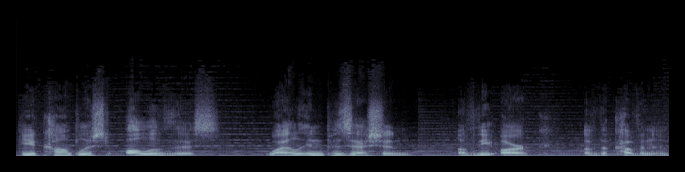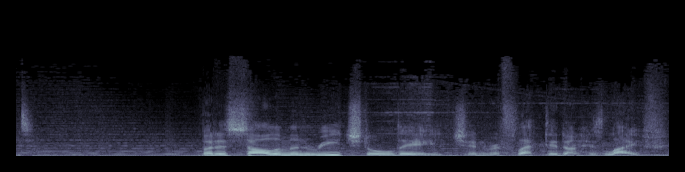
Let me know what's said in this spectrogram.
He accomplished all of this while in possession of the Ark of the Covenant. But as Solomon reached old age and reflected on his life,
